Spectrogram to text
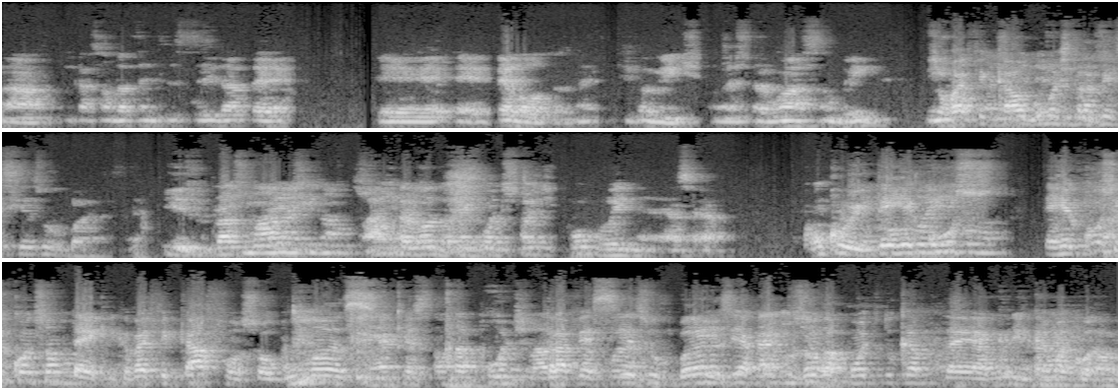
a aplicação da 116 até é, é, Pelotas, né, efetivamente. Então, essa é uma ação bem só vai ficar algumas travessias urbanas. Né? Isso, o próximo ano acho que não. Só uma pergunta, tem condições de concluir, né? Essa é a... Concluir, tem recurso. Tem recurso e condição técnica. Vai ficar, Afonso, algumas. Tem a questão da ponte lá Travessias urbanas e a conclusão da ponte do Cam, da, de Camacuã.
